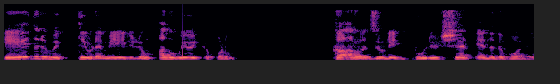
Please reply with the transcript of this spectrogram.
ഏതൊരു വ്യക്തിയുടെ മേലിലും അത് ഉപയോഗിക്കപ്പെടും. കറജുലിൻ പുരുഷൻ എന്നതുപോലെ.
